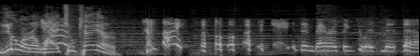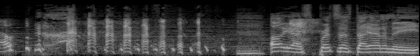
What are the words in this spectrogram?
you were a Yes. Y2Ker. I know. It's embarrassing to admit now. Oh, yes. Princess Diana Mee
